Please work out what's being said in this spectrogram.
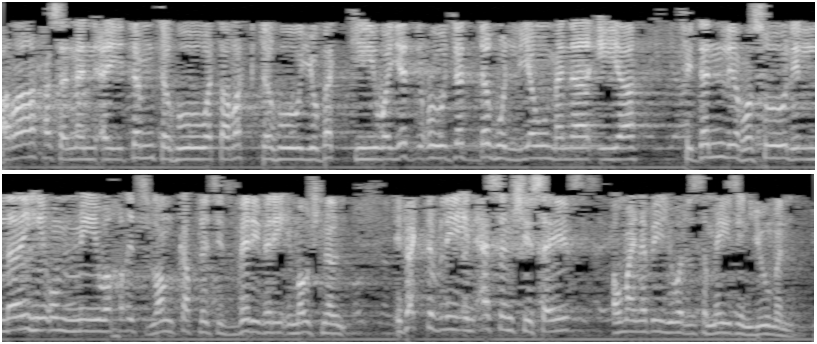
أرى حسنا أيتمته وتركته يبكي ويدعو جده اليوم نائيا فدا لرسول الله أمي It's long couplets, it's very very emotional. Effectively, in essence, she says, Oh my Nabi, you were this amazing human.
